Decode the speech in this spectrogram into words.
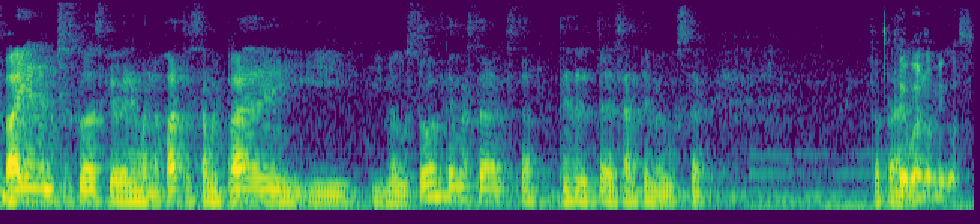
vayan, hay muchas cosas que ver en Guanajuato, está muy padre y, y, y me gustó el tema, está, está, está interesante, me gusta. Está padre. Qué bueno, amigos.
